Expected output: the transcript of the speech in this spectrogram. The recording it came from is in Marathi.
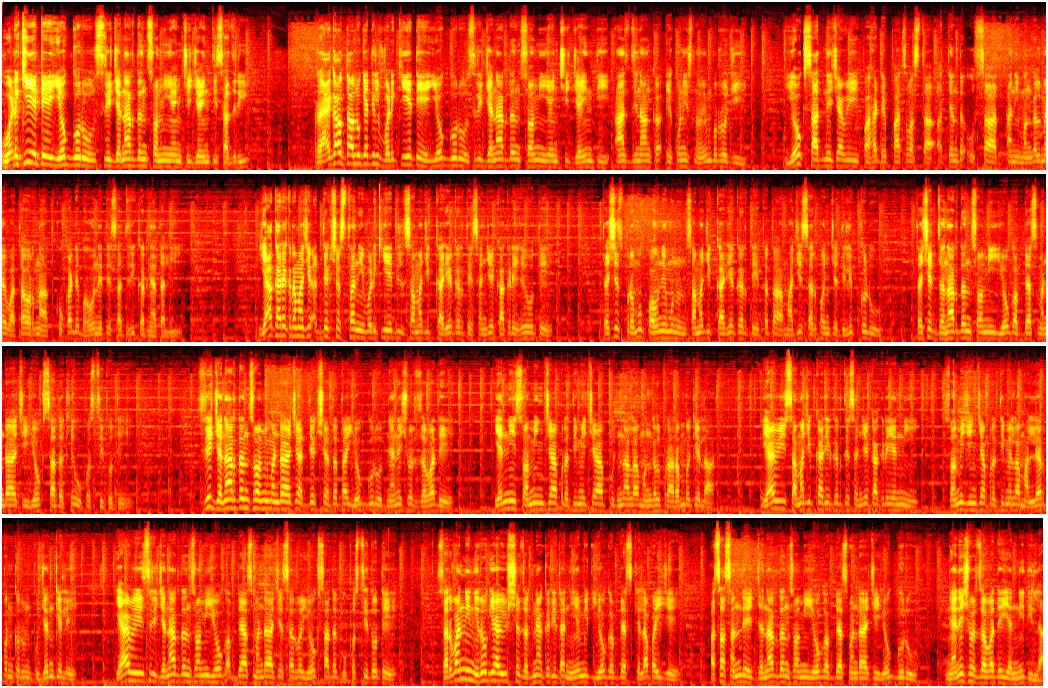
वडकी येथे योग गुरु श्री जनार्दन स्वामी यांची जयंती साजरी. रायगाव तालुक्यातील वडकी येथे योग गुरु श्री जनार्दन स्वामी यांची जयंती आज दिनांक एकोणीस नोव्हेंबर रोजी. योग साधनेच्या वेळी पहाटे पाच वाजता अत्यंत उत्साहात आणि मंगलमय वातावरणात कोकाटे भवन येथे साजरी करण्यात आली. या कार्यक्रमाचे अध्यक्षस्थानी वडकी येथील सामाजिक कार्यकर्ते संजय काकडे हे होते. तसेच प्रमुख पाहुणे म्हणून सामाजिक कार्यकर्ते तथा माजी सरपंच दिलीप कडू तसेच जनार्दन स्वामी योग अभ्यास मंडळाचे योग साधक हे उपस्थित होते. श्री जनार्दन स्वामी मंडळाचे अध्यक्ष तथा योगगुरू ज्ञानेश्वर जवादे यांनी स्वामींच्या प्रतिमेच्या पूजनाला मंगल प्रारंभ केला. यावेळी सामाजिक कार्यकर्ते संजय काकडे यांनी स्वामीजींच्या प्रतिमेला माल्यार्पण करून पूजन केले. यावेळी श्री जनार्दन स्वामी योग अभ्यास मंडळाचे सर्व योग साधक उपस्थित होते. सर्वांनी निरोगी आयुष्य जगण्याकरिता नियमित योग अभ्यास केला पाहिजे. असा संदेश जनार्दन स्वामी योग अभ्यास मंडळाचे योग गुरु ज्ञानेश्वर जवादे यांनी दिला.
